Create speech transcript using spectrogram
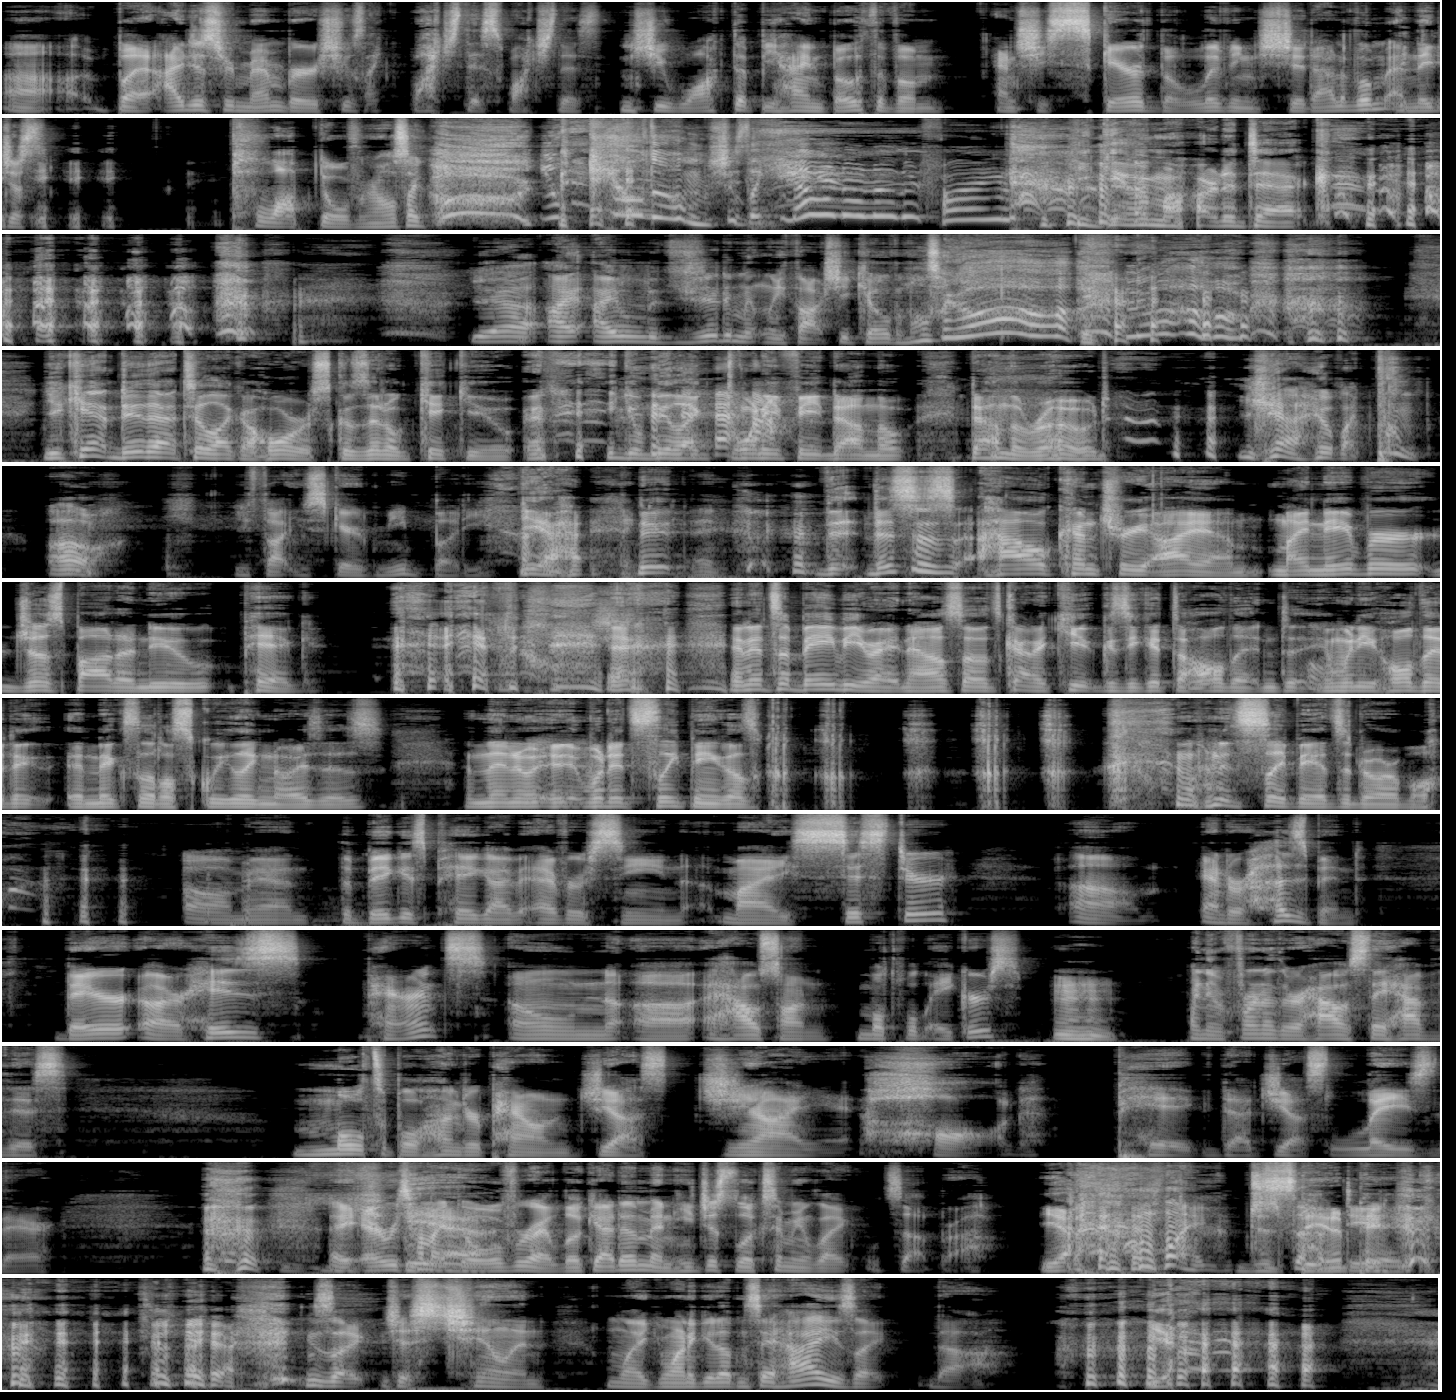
Uh, but I just remember she was like, "Watch this, watch this," and she walked up behind both of them and she scared the living shit out of them, and they just plopped over. And I was like, "Oh, you killed him. She's like, "No, no, no, they're fine." you give him a heart attack. yeah, I, I legitimately thought she killed him. I was like, "Oh no!" You can't do that to like a horse because it'll kick you, and you'll be like twenty feet down the down the road. yeah, he'll like, boom. Oh, you thought you scared me, buddy. Yeah, dude. Th- this is how country I am. My neighbor just bought a new pig. and, and it's a baby right now, so it's kind of cute because you get to hold it, and, and when you hold it, it, it makes little squealing noises. And then when it, when it's sleeping, it goes. when it's sleeping, it's adorable. oh man, the biggest pig I've ever seen. My sister, um, and her husband, their uh, his parents own uh, a house on multiple acres, hmm and in front of their house they have this multiple hundred pound, just giant hog pig that just lays there. like every time I go over, I look at him, and he just looks at me like, "What's up, bro?" Yeah. I'm like, Just being up, a dude?" pig. yeah. He's like, just chilling. I'm like, you want to get up and say hi? He's like, nah. yeah.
